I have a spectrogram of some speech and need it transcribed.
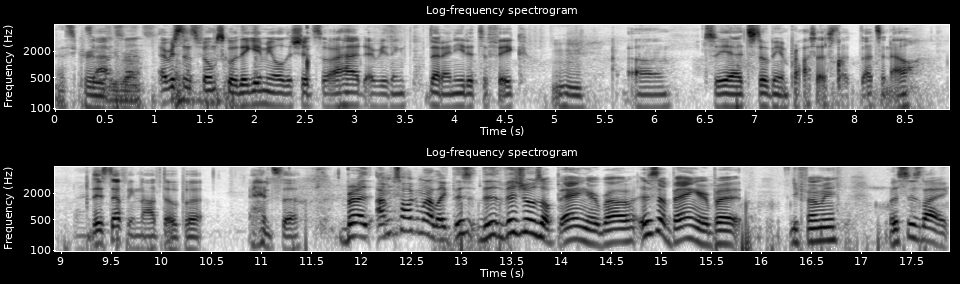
That's Makes crazy, bro. sense. Ever since film school, they gave me all the shit, so I had everything that I needed to fake. hmm Um, so yeah, it's still being processed. That, that's an L. It's definitely not though, but it's uh Bro, I'm talking about like this. This visual's a banger, bro. This is a banger, but you feel me? This is like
